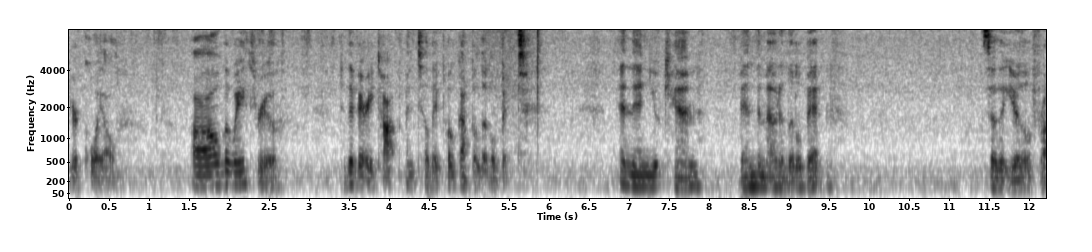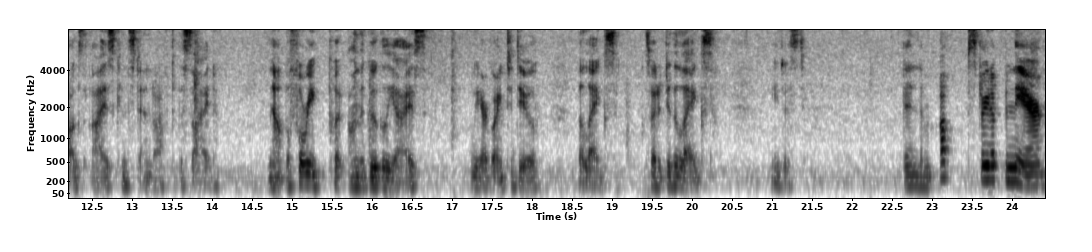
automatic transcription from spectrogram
your coil all the way through to the very top until they poke up a little bit. And then you can bend them out a little bit so that your little frog's eyes can stand off to the side. Now, before we put on the googly eyes, we are going to do the legs. So to do the legs, you just bend them up, straight up in the air,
